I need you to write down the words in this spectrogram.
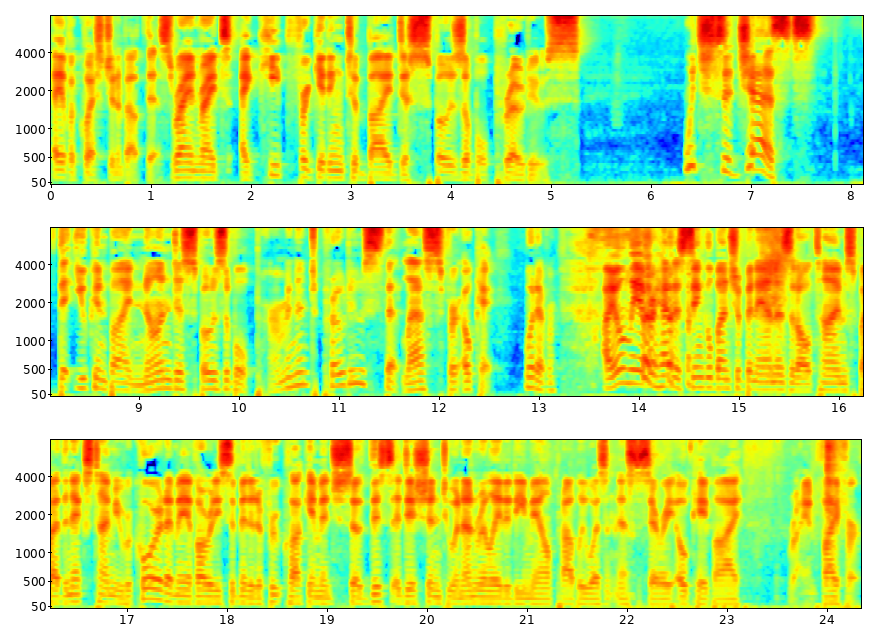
I have a question about this. Ryan writes, I keep forgetting to buy disposable produce, which suggests that you can buy non disposable permanent produce that lasts for. Okay, whatever. I only ever had a single bunch of bananas at all times. By the next time you record, I may have already submitted a fruit clock image, so this addition to an unrelated email probably wasn't necessary. Okay, bye. Ryan Pfeiffer.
